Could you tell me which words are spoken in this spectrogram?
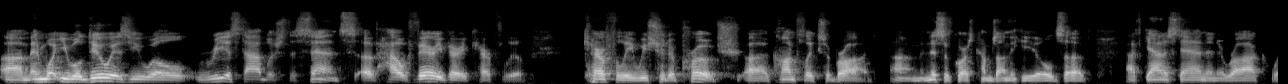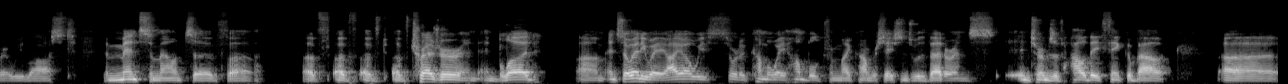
Um, and what you will do is you will reestablish the sense of how very, very carefully, carefully we should approach uh, conflicts abroad. Um, and this, of course, comes on the heels of Afghanistan and Iraq, where we lost immense amounts of uh, of, of, of, of, treasure and, and blood. Um, and so, anyway, I always sort of come away humbled from my conversations with veterans in terms of how they think about uh,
